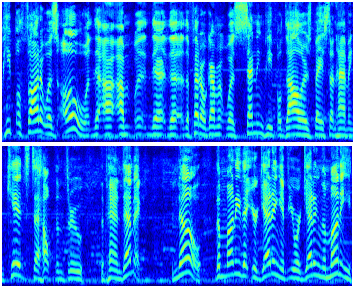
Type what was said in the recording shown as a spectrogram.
People thought it was oh the, uh, um, the, the the federal government was sending people dollars based on having kids to help them through the pandemic. No, the money that you're getting, if you were getting the money,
